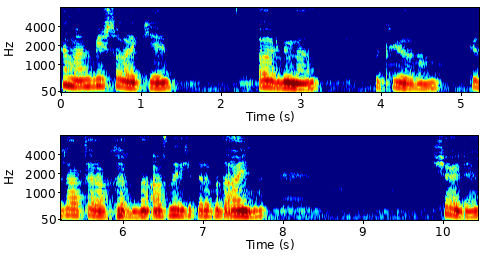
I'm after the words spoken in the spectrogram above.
hemen bir sonraki örgüme bakıyorum. Güzel taraflarında aslında her iki tarafı da aynı. Şöyle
